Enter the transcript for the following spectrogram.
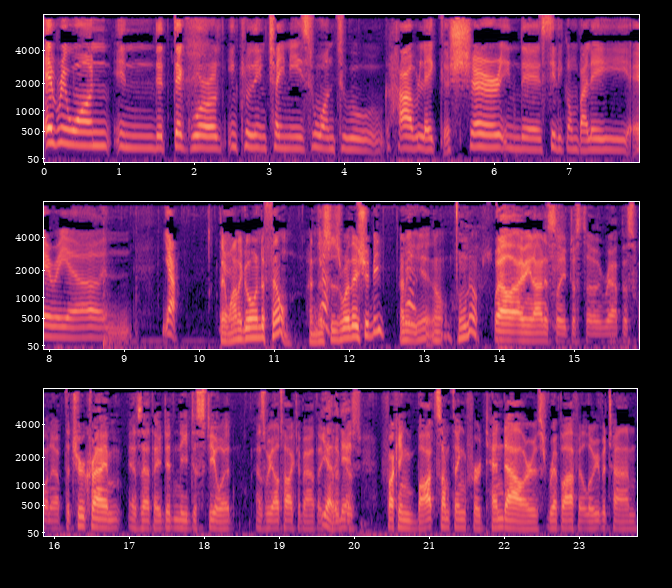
everyone in the tech world, including Chinese, want to have like a share in the Silicon Valley area, and yeah. They want to go into film, and this Yeah. is where they should be. I mean, you know, who knows? Well, I mean, honestly, just to wrap this one up, the true crime is that they didn't need to steal it, as we all talked about. They Yeah, could they have did. just fucking bought something for ten dollars, rip off at Louis Vuitton.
